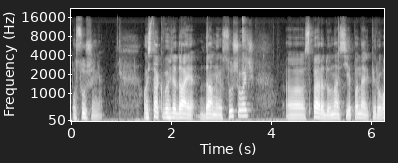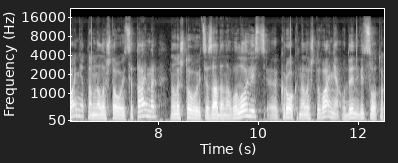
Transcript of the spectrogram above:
осушення. Ось так виглядає даний осушувач. Е, Спереду в нас є панель керування, там налаштовується таймер, налаштовується задана вологість, е, крок налаштування 1%.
